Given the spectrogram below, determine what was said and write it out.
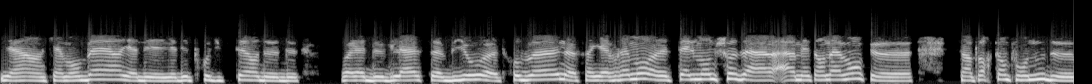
il y a un camembert, il y a des il y a des producteurs de, de voilà de glace bio euh, trop bonne. Enfin, il y a vraiment tellement de choses à, à mettre en avant que c'est important pour nous de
